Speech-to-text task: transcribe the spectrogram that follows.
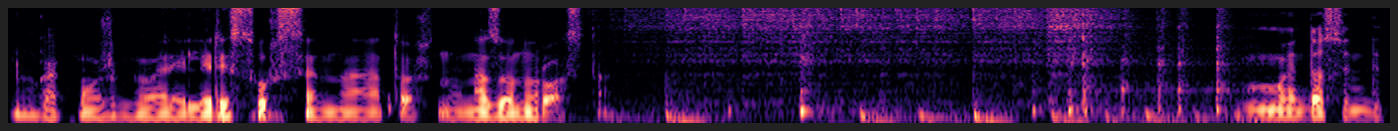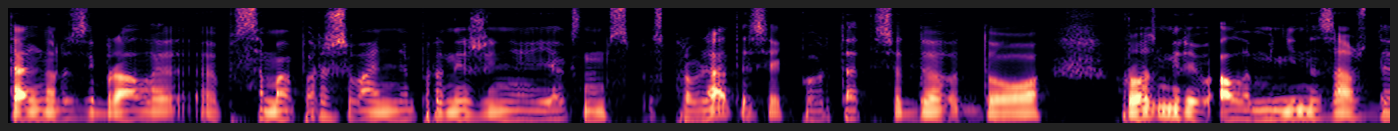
ну, как мы уже говорили, ресурсы на, то, ну, на зону роста. ми досить детально розібрали е, саме переживання приниження, як з ним справлятися, як повертатися до до розмірів, але мені не завжди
